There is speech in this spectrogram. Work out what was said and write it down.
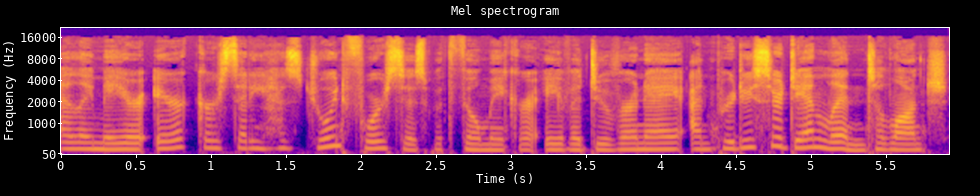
LA Mayor Eric Garcetti has joined forces with filmmaker Ava DuVernay and producer Dan Lin to launch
